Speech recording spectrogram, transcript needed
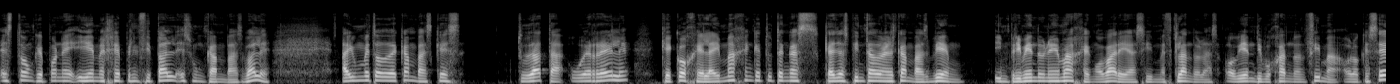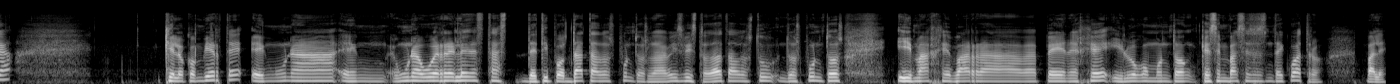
esto, aunque pone IMG principal, es un canvas, ¿vale? Hay un método de canvas que es tu data URL que coge la imagen que tú tengas, que hayas pintado en el canvas, bien imprimiendo una imagen o varias y mezclándolas, o bien dibujando encima o lo que sea, que lo convierte en una, en, una URL de tipo data dos puntos, ¿la habéis visto? Data dos, dos puntos, imagen barra PNG y luego un montón, que es en base 64. Vale,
